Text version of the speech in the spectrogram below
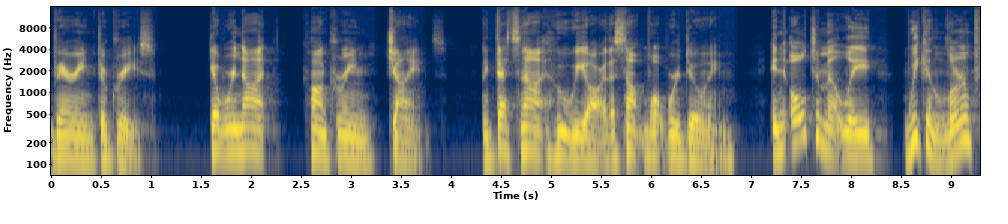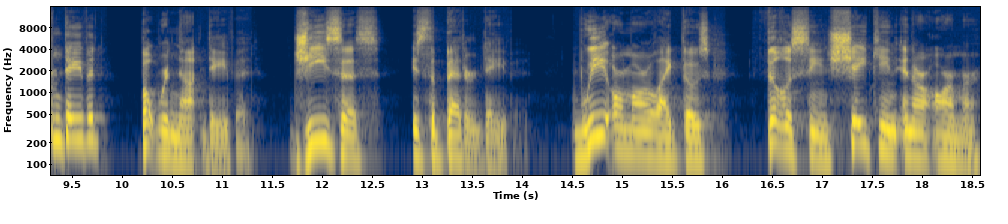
varying degrees. Yet we're not conquering giants. Like, that's not who we are. That's not what we're doing. And ultimately, we can learn from David, but we're not David. Jesus is the better David. We are more like those Philistines shaking in our armor.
